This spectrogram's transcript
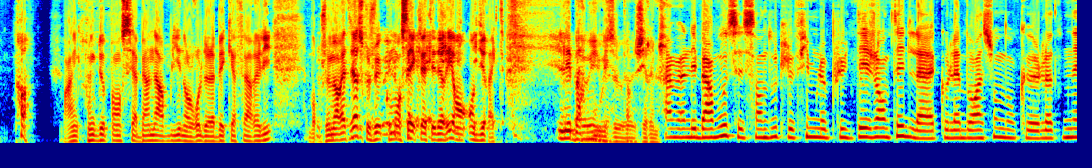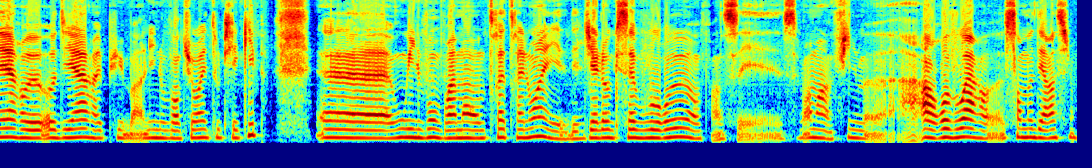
Rien, que de penser à Bernard Blier dans le rôle de la Becca Farelli. Bon, je vais m'arrêter là parce que je vais commencer à éclater de rire en direct. Les bah Barbouzes, euh, Jérémy. Ah bah, les Barbouzes, c'est sans doute le film le plus déjanté de la collaboration, donc euh, Lotner, euh, Audiard et puis bah, Lino Ventura et toute l'équipe, euh, où ils vont vraiment très très loin. Il y a des dialogues savoureux. Enfin, c'est vraiment un film à, à revoir sans modération.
